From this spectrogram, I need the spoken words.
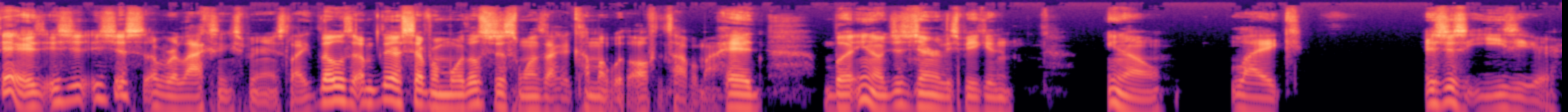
yeah, it's it's just, it's just a relaxing experience. Like those, um, there are several more. Those are just ones I could come up with off the top of my head, but you know, just generally speaking, you know, like it's just easier,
